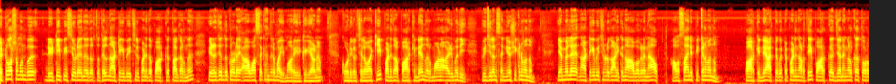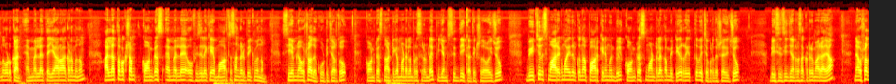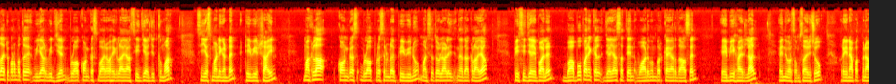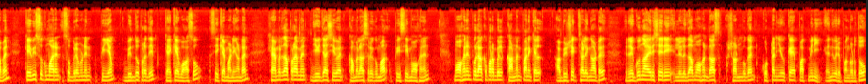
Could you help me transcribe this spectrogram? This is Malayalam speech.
എട്ട് വർഷം മുൻപ് ഡി ടി പി സിയുടെ നേതൃത്വത്തിൽ നാട്ടിക ബീച്ചിൽ പണിത പാർക്ക് തകർന്ന് ഇഴജന്തുക്കളുടെ ആവാസ കേന്ദ്രമായി മാറിയിരിക്കുകയാണ്. കോടികൾ ചെലവാക്കി പണിത പാർക്കിന്റെ നിർമ്മാണ അഴിമതി വിജിലൻസ് അന്വേഷിക്കണമെന്നും എം എൽ എ നാട്ടിക ബീച്ചിനോട് കാണിക്കുന്ന അവഗണന അവസാനിപ്പിക്കണമെന്നും പാർക്കിന്റെ അറ്റകുറ്റപ്പണി നടത്തി പാർക്ക് ജനങ്ങൾക്ക് തുറന്നു കൊടുക്കാൻ എം എൽ എ തയ്യാറാകണമെന്നും അല്ലാത്തപക്ഷം കോൺഗ്രസ് എം എൽ എ ഓഫീസിലേക്ക് മാർച്ച് സംഘടിപ്പിക്കുമെന്നും സി എം നൌഷാദ് കൂട്ടിച്ചേർത്തു. കോൺഗ്രസ് നാട്ടിക മണ്ഡലം പ്രസിഡന്റ് പി എം സിദ്ദീഖ് അധ്യക്ഷത വഹിച്ചു. ബീച്ചിൽ സ്മാരകമായി നിൽക്കുന്ന പാർക്കിന് മുൻപിൽ കോൺഗ്രസ് മണ്ഡലം കമ്മിറ്റി റീത്ത് വെച്ച് പ്രതിഷേധിച്ചു. ഡി സി സി ജനറൽ സെക്രട്ടറിമാരായ Naushad Attuparambath V R Vijayan block Congress ഭാരവാഹികളായ C G Ajith Kumar C S Manikandan T V Shine Mahila Congress block president P Vinu മത്സ്യത്തൊഴിലാളി നേതാക്കളായ P C Jayapalan Babu Panakkal Jaya Sathyan ward member K R Dasan A B Harilal എന്നിവർ സംസാരിച്ചു. Reena Padmanabhan K V Sukumaran Subramanian P M Bindu Pradeep K K Vasu C K Manikandan Hemalatha Preman Jeeja Sivan Kamala Sreekumar P C Mohanan. Mohanan Pulakkaparambil Kannan Panakkal Abhishek Chalingattu Raghu Nayarissery Lalitha Mohandas Shanmukhan Kuttan U K Padmini എന്നിവർ പങ്കെടുത്തു.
